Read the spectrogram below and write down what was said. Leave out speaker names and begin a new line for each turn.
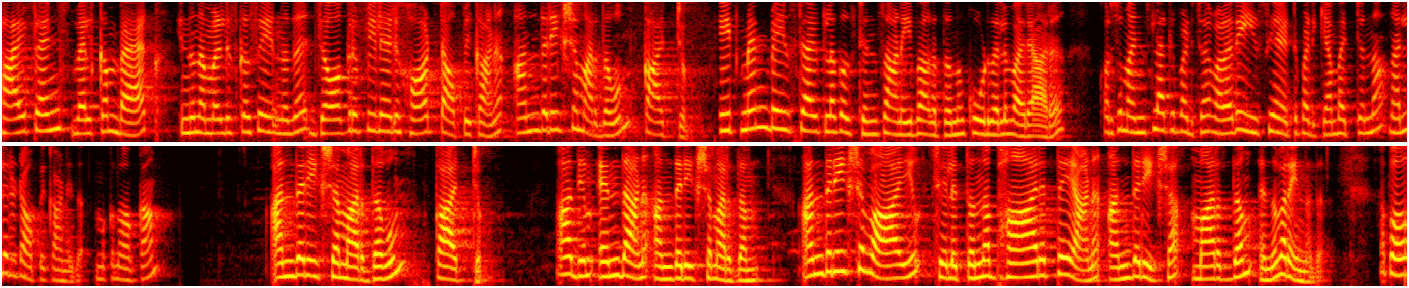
Hi friends welcome back ഇന്ന് നമ്മൾ discuss ചെയ്യുന്നത് ജോഗ്രഫിയിലെ ഒരു ഹോട്ട് ടോപ്പിക്കാണ് അന്തരീക്ഷ മർദ്ദവും കാറ്റും. ട്രീറ്റ്മെന്റ് ബേസ്ഡ് ആയിട്ടുള്ള ക്വസ്റ്റ്യൻസ് ആണ് ഈ ഭാഗത്തുനിന്നും കൂടുതലും വരാറ്. കുറച്ച് മനസ്സിലാക്കി പഠിച്ചാൽ വളരെ ഈസി ആയിട്ട് പഠിക്കാൻ പറ്റുന്ന നല്ലൊരു ടോപ്പിക്കാണിത് നമുക്ക് നോക്കാം. അന്തരീക്ഷ മർദ്ദവും കാറ്റും. ആദ്യം എന്താണ് അന്തരീക്ഷ മർദ്ദം? അന്തരീക്ഷ വായു ചെലുത്തുന്ന ഭാരത്തെയാണ് അന്തരീക്ഷ മർദ്ദം എന്ന് പറയുന്നത്. അപ്പോൾ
